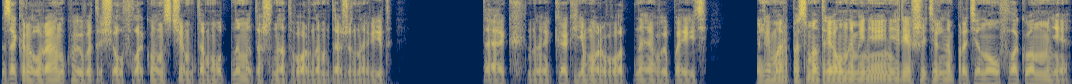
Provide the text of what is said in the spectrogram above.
закрыл ранку и вытащил флакон с чем-то мутным и тошнотворным даже на вид. «Так, ну и как ему рвотное выпоить?» Лемар посмотрел на меня и нерешительно протянул флакон мне.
